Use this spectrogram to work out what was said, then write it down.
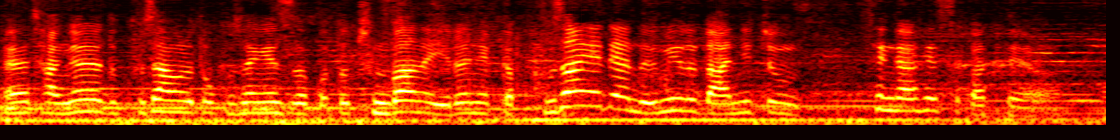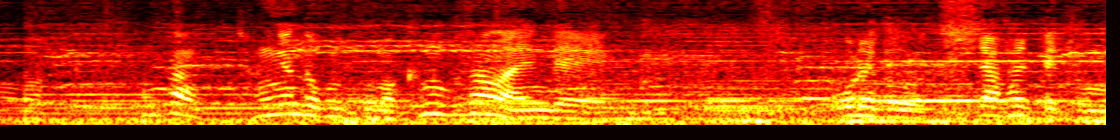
네, 작년에도 부상으로 또 고생했었고 또 중반에 이러니까 부상에 대한 의미도 많이 좀 생각했을 것 같아요. 어, 막 항상 작년도 그렇고 막 큰 부상은 아닌데 올해도 시작할 때 좀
